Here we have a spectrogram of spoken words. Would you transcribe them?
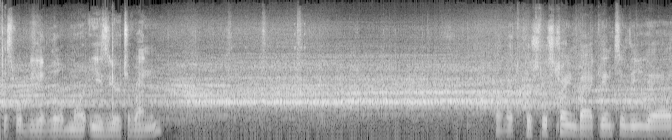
this will be a little more easier to run them. But let's push this train back into the uh,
